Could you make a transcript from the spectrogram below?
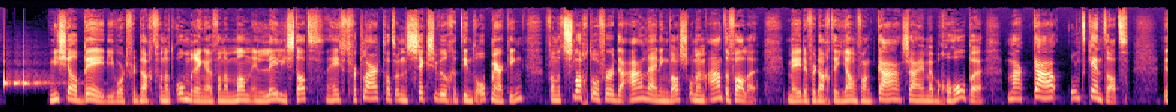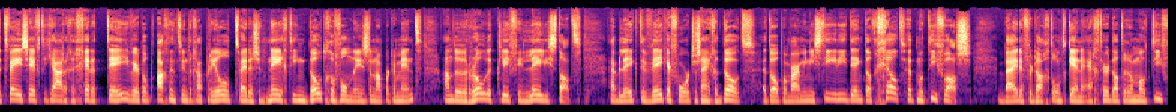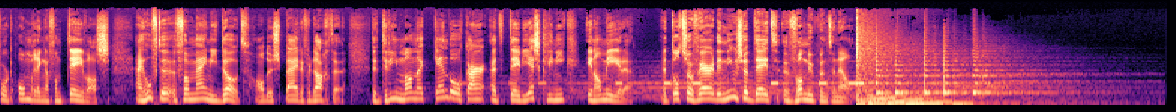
Michel B., die wordt verdacht van het ombrengen van een man in Lelystad, heeft verklaard dat een seksueel getinte opmerking van het slachtoffer de aanleiding was om hem aan te vallen. Medeverdachte Jan van K. zou hem hebben geholpen, maar K. ontkent dat. De 72-jarige Gerrit T. werd op 28 april 2019 doodgevonden in zijn appartement aan de Rode Klif in Lelystad. Hij bleek de week ervoor te zijn gedood. Het Openbaar Ministerie denkt dat geld het motief was. Beide verdachten ontkennen echter dat er een motief voor het ombrengen van T was. Hij hoefde van mij niet dood, al dus beide verdachten. De drie mannen kenden elkaar uit de TBS-kliniek in Almere. En tot zover de nieuwsupdate van nu.nl.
